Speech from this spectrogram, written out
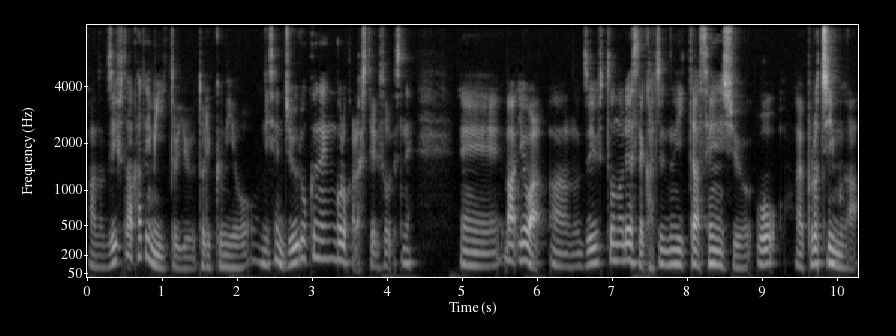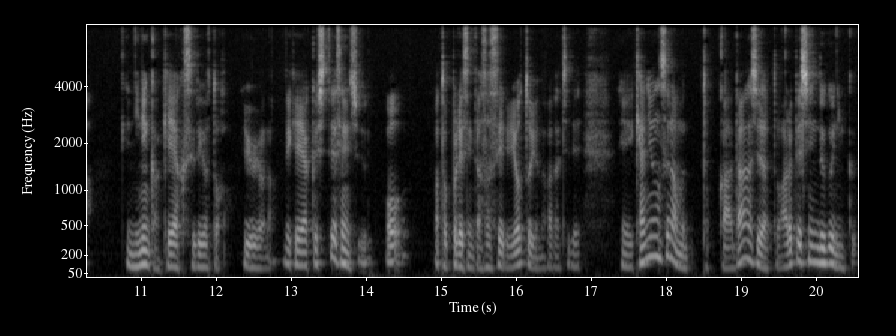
あの、Zwift アカデミーという取り組みを2016年頃からしているそうですね。えー、まあ、要は、あの、Zwift のレースで勝ち抜いた選手を、プロチームが2年間契約するよというような。で、契約して選手をトップレースに出させるよというような形で、えー、キャニオンスラムとか男子だとアルペシンドグニンク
